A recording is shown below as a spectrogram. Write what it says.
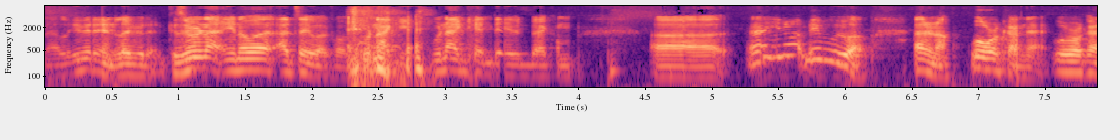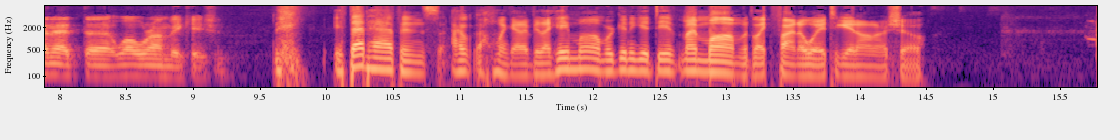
no, leave it in. Leave it in. Because we're not. You know what? I'll tell you what, folks. We're not. Getting, we're not getting David Beckham. Uh, eh, you know what? Maybe we will. I don't know. We'll work on that. We'll work on that uh, while we're on vacation. if that happens, I, oh my god, I'd be like, "Hey, mom, we're gonna get David." My mom would like find a way to get on our show.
